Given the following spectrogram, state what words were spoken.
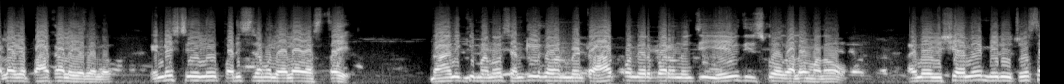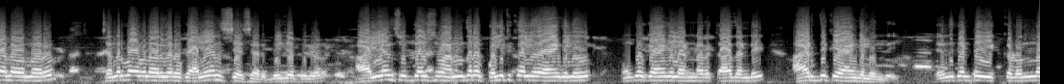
అలాగే పాకాల ఏరియాలో. ఇండస్ట్రీలు పరిశ్రమలు ఎలా వస్తాయి? దానికి మనం సెంట్రల్ గవర్నమెంట్ ఆత్మ నిర్భర నుంచి ఏమి తీసుకోగలం మనం? అనే విషయాన్ని మీరు చూస్తూనే ఉన్నారు. చంద్రబాబు నాయుడు గారు ఒక అలయన్స్ చేశారు బీజేపీలో. ఆ అలయన్స్ ఉద్దేశం అందరూ పొలిటికల్ యాంగిల్ ఇంకొక యాంగిల్ అంటున్నారు. కాదండి ఆర్థిక యాంగిల్ ఉంది. ఎందుకంటే ఇక్కడ ఉన్న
